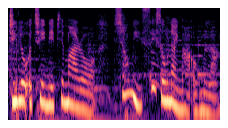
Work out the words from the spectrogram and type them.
ဒီလိုအခြေအနေဖြစ်မှတော့ရှောင်းမီစိတ်ဆိုးနိုင်မှာအောင်မလား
